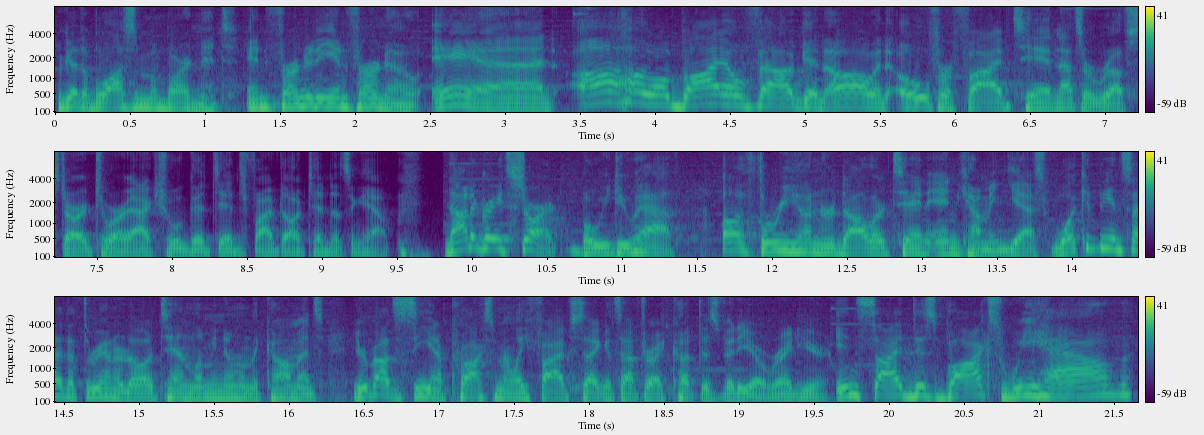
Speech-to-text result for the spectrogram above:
We got the Blossom Bombardment, Infernity Inferno, and oh, a Bio Falcon. Oh, an 0 for 510. That's a rough start to our actual good 10s. $5 10 doesn't count. Not a great start, but we do have a $300 tin incoming. Yes, what could be inside the $300 tin? Let me know in the comments. You're about to see in approximately five seconds after I cut this video right here. Inside this box, we have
